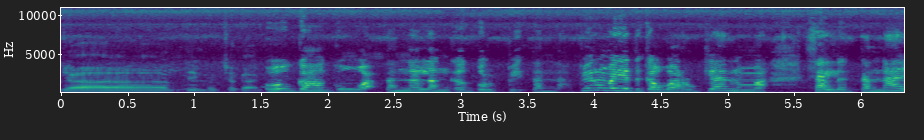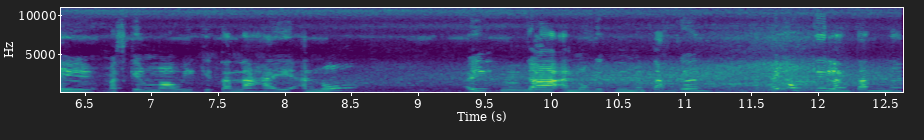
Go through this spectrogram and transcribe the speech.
Yan, timbang tsagaan. O gagawa tan na lang gagulpitan na. Pero may gawarog yan ma salag tan na eh, maski mawi kita na hay ano ay Hmm. ga ano git man taken. Ay okay lang tan na.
